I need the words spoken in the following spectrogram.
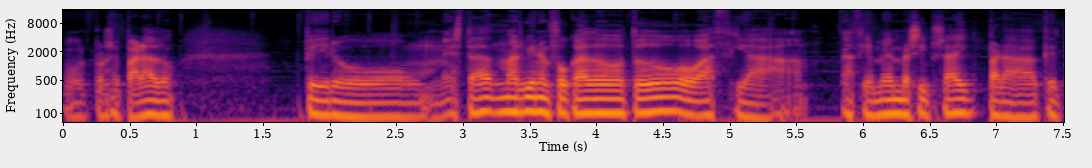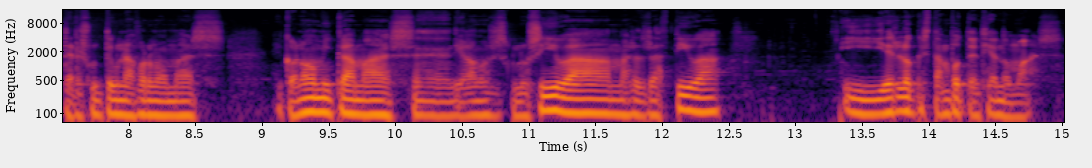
por, separado, pero está más bien enfocado todo hacia, hacia el membership site para que te resulte una forma más económica, más, digamos, exclusiva, más atractiva y es lo que están potenciando más.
